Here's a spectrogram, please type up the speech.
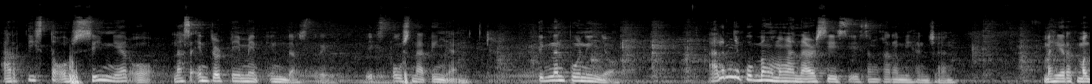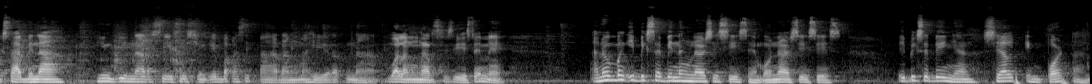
Artista o singer o nasa entertainment industry. Expose natin yan. Tignan po ninyo. Alam niyo po bang mga narcissist ang karamihan dyan? mahirap magsabi na hindi narcissist yung iba kasi parang mahirap na walang narcissism eh. Ano bang ibig sabihin ng narcissism o narcissist? Ibig sabihin niyan, self-important.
